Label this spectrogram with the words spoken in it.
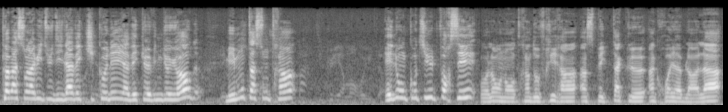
comme à son habitude, il est avec Chicone et avec euh, Vingegaard. Mais il monte à son train. Et nous, on continue de forcer. Oh, là, on est en train d'offrir un, spectacle incroyable. Hein. Là,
